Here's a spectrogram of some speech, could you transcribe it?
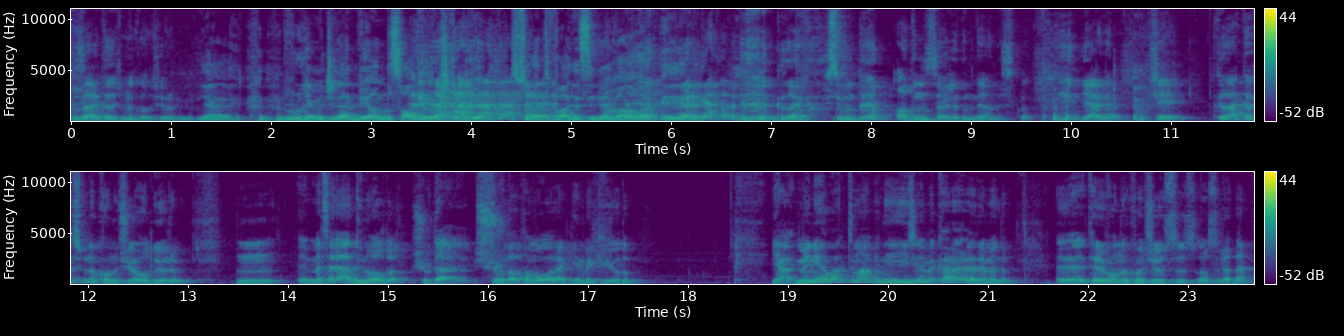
Kız arkadaşımla konuşuyorum. ya ruh emiciler bir anda saldırmış gibi surat ifadesiyle bana baktı ya. kız arkadaşımın adını söyledim de yanlışlıkla. Yani şey kız arkadaşımla konuşuyor oluyorum. Hmm, e, mesela dün oldu. Şurada şurada tam olarak yemek yiyordum. Ya menüye baktım abi ne yiyeceğime karar veremedim. Ee, telefonla konuşuyoruz o sırada.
